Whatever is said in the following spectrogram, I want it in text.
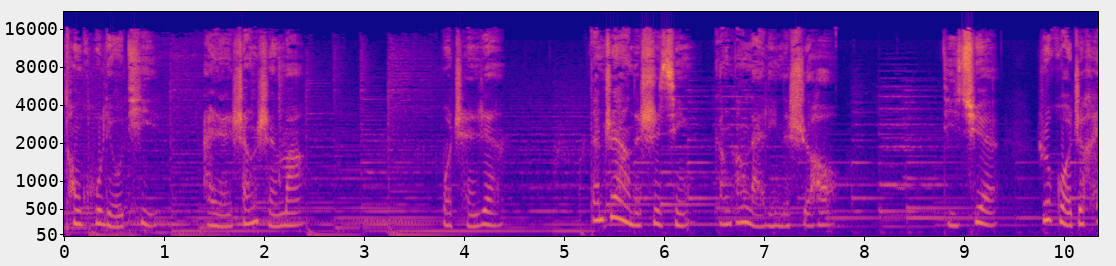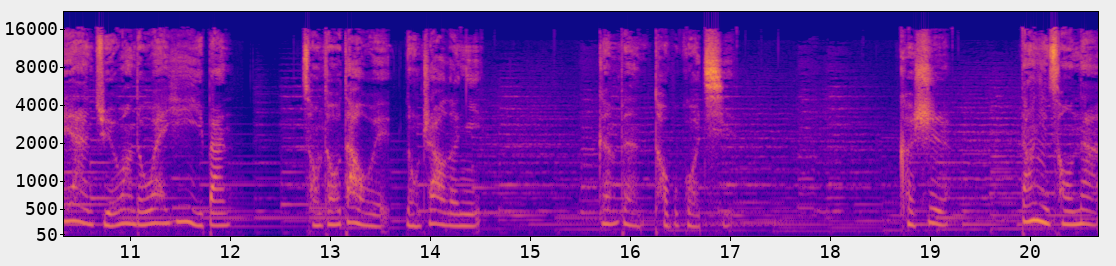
痛哭流涕、黯然伤神吗？我承认，当这样的事情刚刚来临的时候，的确如裹着黑暗绝望的外衣一般，从头到尾笼罩了你，根本透不过气。可是，当你从那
